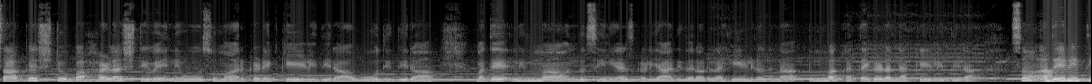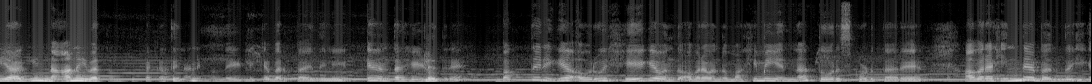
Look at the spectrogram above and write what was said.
ಸಾಕಷ್ಟು ಬಹಳಷ್ಟಿವೆ. ನೀವು ಸುಮಾರು ಕಡೆ ಕೇಳಿದ್ದೀರಾ, ಓದಿದ್ದೀರಾ, ಮತ್ತು ನಿಮ್ಮ ಒಂದು ಸೀನಿಯರ್ಸ್ಗಳು ಯಾರಿದ್ದಾರೆ ಅವರೆಲ್ಲ ಹೇಳಿರೋದನ್ನು ತುಂಬ ಕಥೆಗಳನ್ನು ಕೇಳಿದ್ದೀರಾ. ಸೊ ಅದೇ ರೀತಿಯಾಗಿ ನಾನು ಇವತ್ತೊಂದು ಪುಟ್ಟ ಕಥೆನ ನಿಮ್ಮ ಮುಂದೆ ಇಡ್ಲಿಕ್ಕೆ ಬರ್ತಾ ಇದ್ದೀನಿ. ಏನಂತ ಹೇಳಿದ್ರೆ, ಭಕ್ತರಿಗೆ ಅವರು ಹೇಗೆ ಒಂದು, ಅವರ ಒಂದು ಮಹಿಮೆಯನ್ನು ತೋರಿಸ್ಕೊಡ್ತಾರೆ. ಅವರ ಹಿಂದೆ ಬಂದು, ಈಗ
